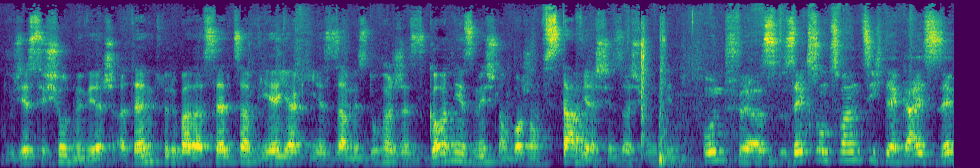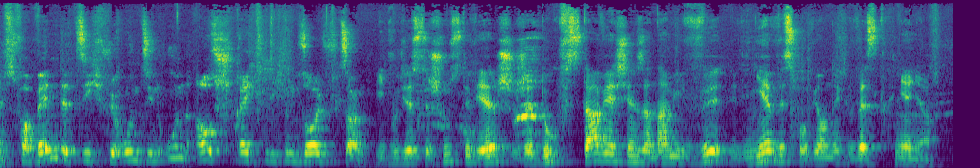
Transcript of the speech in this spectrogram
27 wiersz. A ten, który bada serca, wie, jaki jest zamysł ducha, że zgodnie z myślą Bożą wstawia się za świętymi. Und Vers 26. Der Geist selbst verwendet sich für uns in unaussprechlichen Seufzern. I 26 wiersz, że duch wstawia się za nami w, w niewysłowionych westchnieniach.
